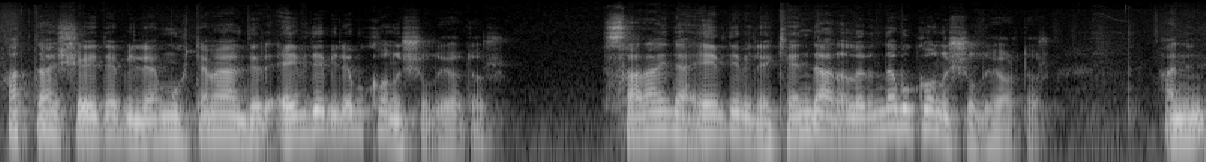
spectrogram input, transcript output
Hatta şeyde bile muhtemeldir, evde bile bu konuşuluyordur. Sarayda, evde bile kendi aralarında bu konuşuluyordur. Hani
